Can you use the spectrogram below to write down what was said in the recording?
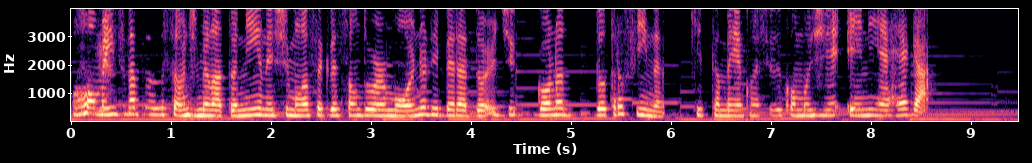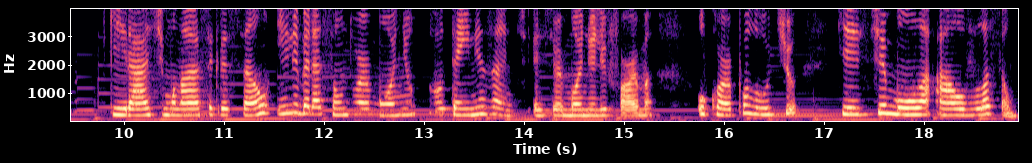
O aumento da produção de melatonina estimula a secreção do hormônio liberador de gonadotrofina, que também é conhecido como GNRH, que irá estimular a secreção e liberação do hormônio luteinizante. Esse hormônio ele forma o corpo lúteo, que estimula a ovulação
